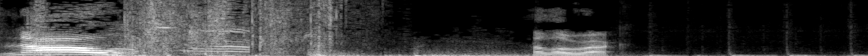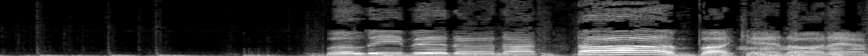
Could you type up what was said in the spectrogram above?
No! Hello, Rock. Believe it or not, I'm biking on air.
